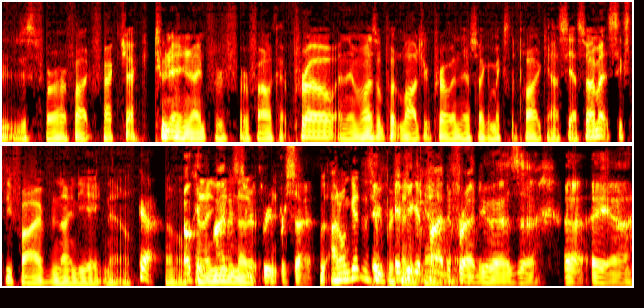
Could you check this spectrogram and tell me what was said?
just for our fact, check, two ninety nine for for Final Cut Pro, and then I might as well put Logic Pro in there so I can mix the podcast. Yeah, so I'm at sixty five ninety eight now. Yeah. Oh, okay. and I need another- three percent. I don't get the three percent. if you can find a friend who has a a, a uh,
